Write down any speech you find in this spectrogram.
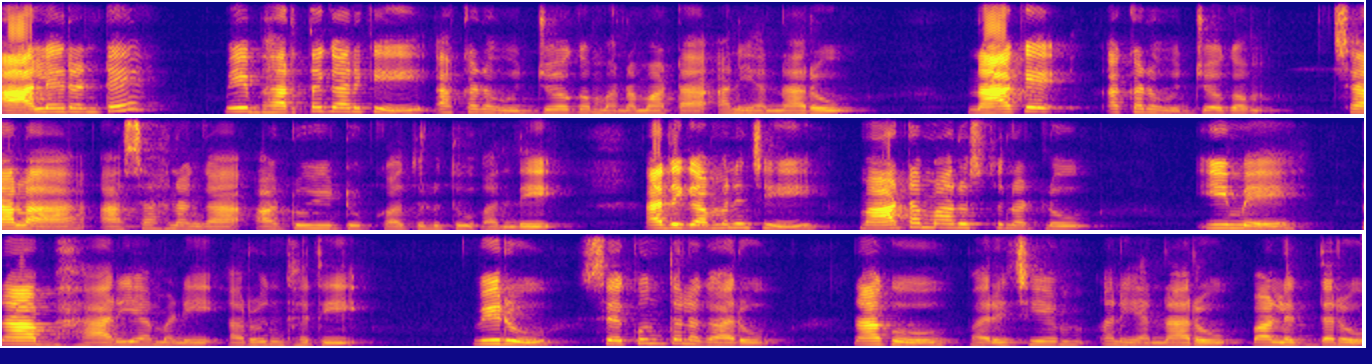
ఆలేరంటే మీ భర్త గారికి అక్కడ ఉద్యోగం అన్నమాట అని అన్నారు. నాకే అక్కడ ఉద్యోగం చాలా అసహనంగా అటు ఇటు కదులుతూ అంది. అది గమనించి మాట మారుస్తున్నట్లు ఈమె నా భార్యమణి అరుంధతి. వీరు శకుంతల గారు. నాకు పరిచయం అని అన్నారు. వాళ్ళిద్దరూ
